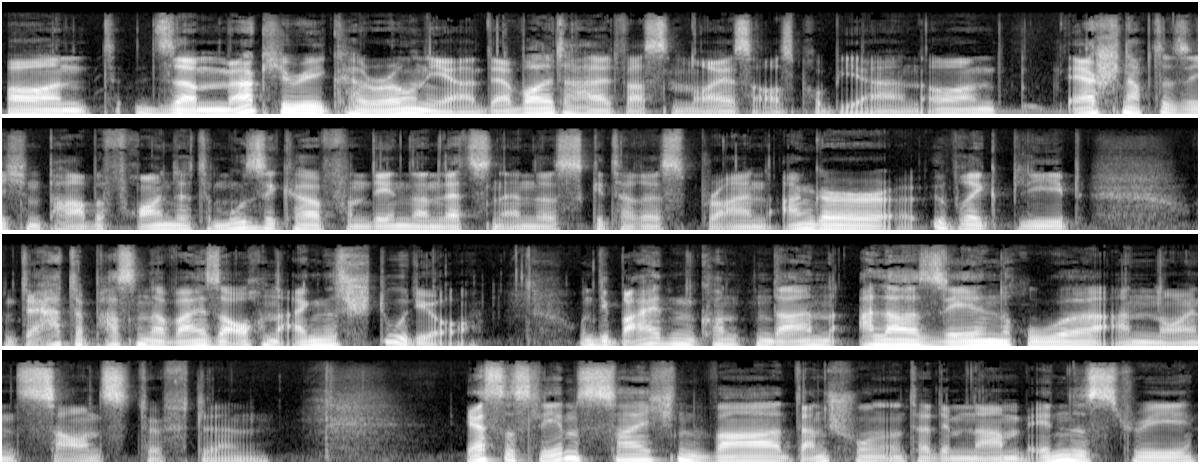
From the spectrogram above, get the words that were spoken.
Und dieser Mercury Caronia, der wollte halt was Neues ausprobieren. Und er schnappte sich ein paar befreundete Musiker, von denen dann letzten Endes Gitarrist Brian Unger übrig blieb. Und der hatte passenderweise auch ein eigenes Studio. Und die beiden konnten da in aller Seelenruhe an neuen Sounds tüfteln. Erstes Lebenszeichen war dann schon unter dem Namen Industry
